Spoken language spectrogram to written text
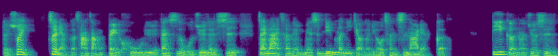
对，所以这两个常常被忽略，但是我觉得是在蓝海策略里面是临门一脚的流程是哪两个？第一个呢，就是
